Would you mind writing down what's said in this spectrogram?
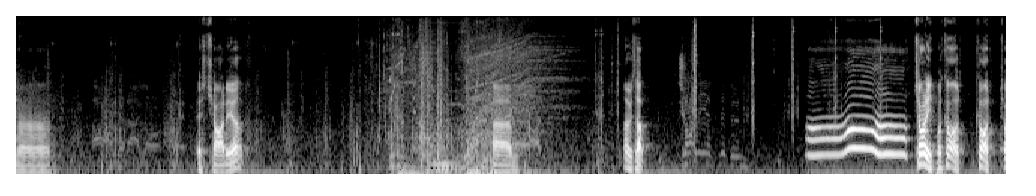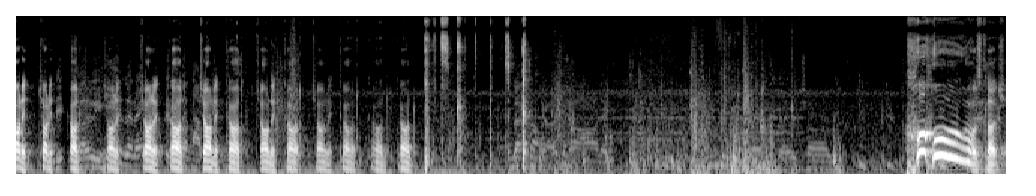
Nah. Is Charlie up? Um. Oh, he's up. Charlie, my card, card, Charlie, Charlie, card, Charlie, Charlie, card, Charlie, card, Charlie, card, Charlie, card, card, card. Woohoo! That was clutch.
